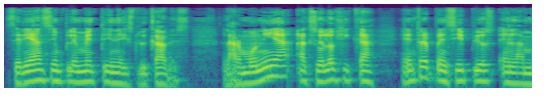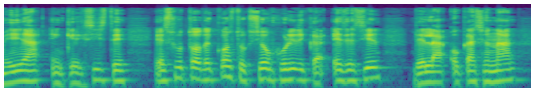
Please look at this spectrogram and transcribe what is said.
serían simplemente inexplicables. La armonía axiológica entre principios en la medida en que existe es fruto de construcción jurídica, es decir, de la ocasional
